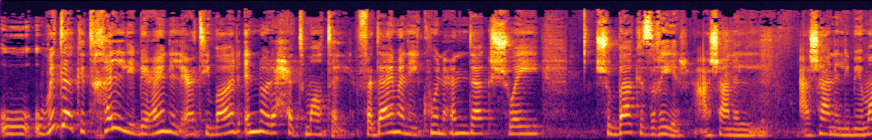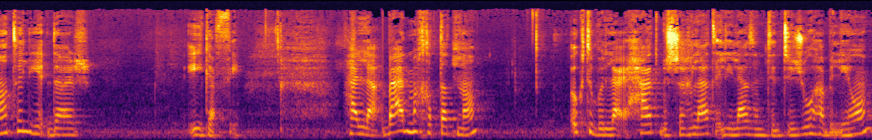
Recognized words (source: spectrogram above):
وبدك تخلي بعين الاعتبار إنه رح تماطل. فدائما يكون عندك شوي شباك صغير عشان ال... عشان اللي بيماطل يقدر يكفي هلأ بعد ما خططنا اكتبوا اللائحات بالشغلات اللي لازم تنتجوها باليوم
